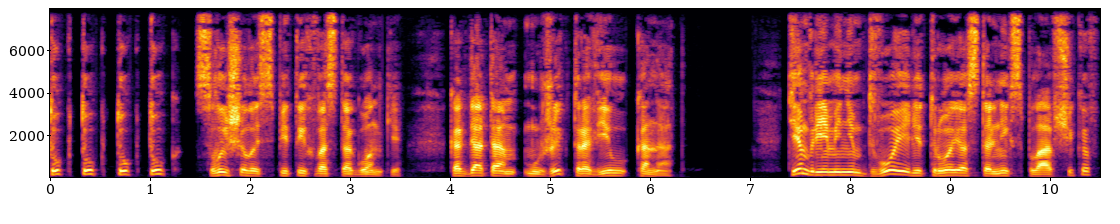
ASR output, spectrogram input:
Тук-тук-тук-тук, слышалось с пяты хвоста гонки, когда там мужик травил канат. Тем временем двое или трое остальных сплавщиков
